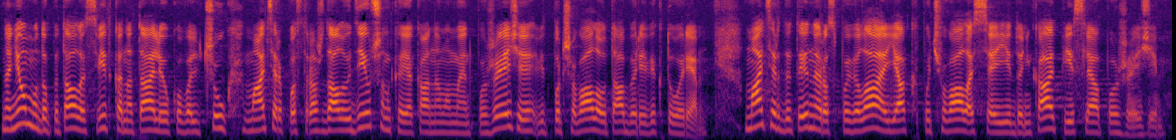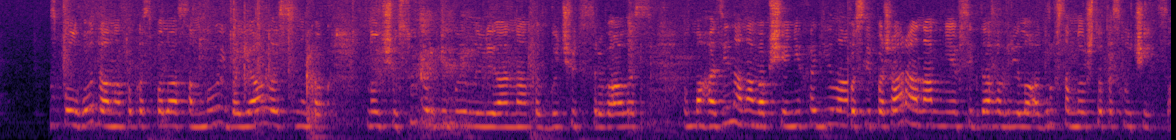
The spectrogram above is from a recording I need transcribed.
На ньому допитали свідка Наталію Ковальчук, матір постраждалої дівчинки, яка на момент пожежі відпочивала у таборі Вікторія. Матір дитини розповіла, як почувалася її донька після пожежі. С полгода она только спала со мной, боялась, ну как ночью судороги были, она как бы чуть срывалась. В магазин она вообще не ходила. После пожара она мне всегда говорила, а вдруг со мной что-то случится.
